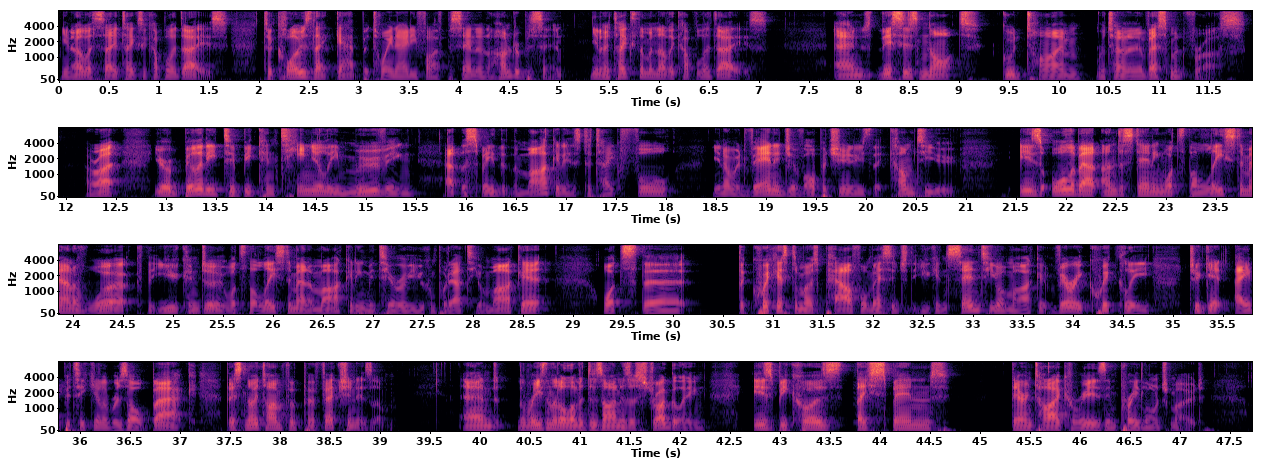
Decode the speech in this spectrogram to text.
You know, let's say it takes a couple of days. To close that gap between 85% and 100%, you know, takes them another couple of days. And this is not good time return on investment for us. All right. Your ability to be continually moving at the speed that the market is to take full, you know, advantage of opportunities that come to you is all about understanding what's the least amount of work that you can do. What's the least amount of marketing material you can put out to your market? What's the the quickest and most powerful message that you can send to your market very quickly to get a particular result back? There's no time for perfectionism. And the reason that a lot of designers are struggling is because they spend their entire careers in pre launch mode.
